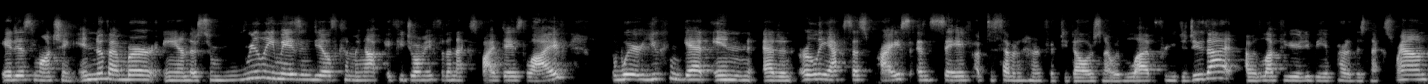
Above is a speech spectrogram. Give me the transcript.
It is launching in November, and there's some really amazing deals coming up if you join me for the next five days live where you can get in at an early access price and save up to $750. And I would love for you to do that. I would love for you to be a part of this next round.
